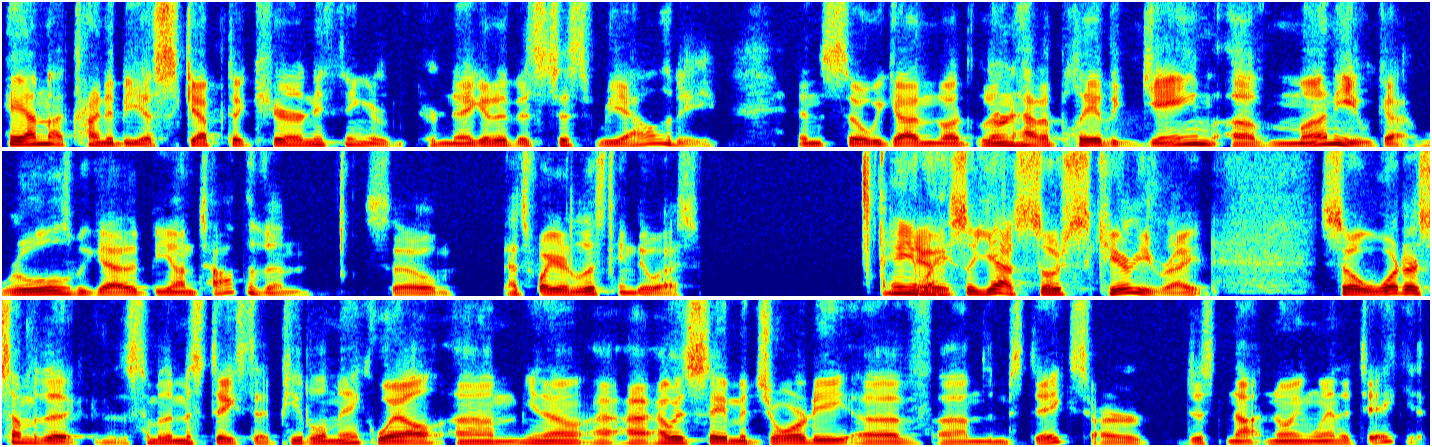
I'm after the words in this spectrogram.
Hey, I'm not trying to be a skeptic here or anything or, or negative. It's just reality. And so we got to learn how to play the game of money. We got rules. We got to be on top of them. So that's why you're listening to us. Anyway, yeah. so yeah, Social Security, right? So, what are some of the some of the mistakes that people make? Well, um, you know, I, I, would say majority of um, the mistakes are just not knowing when to take it.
